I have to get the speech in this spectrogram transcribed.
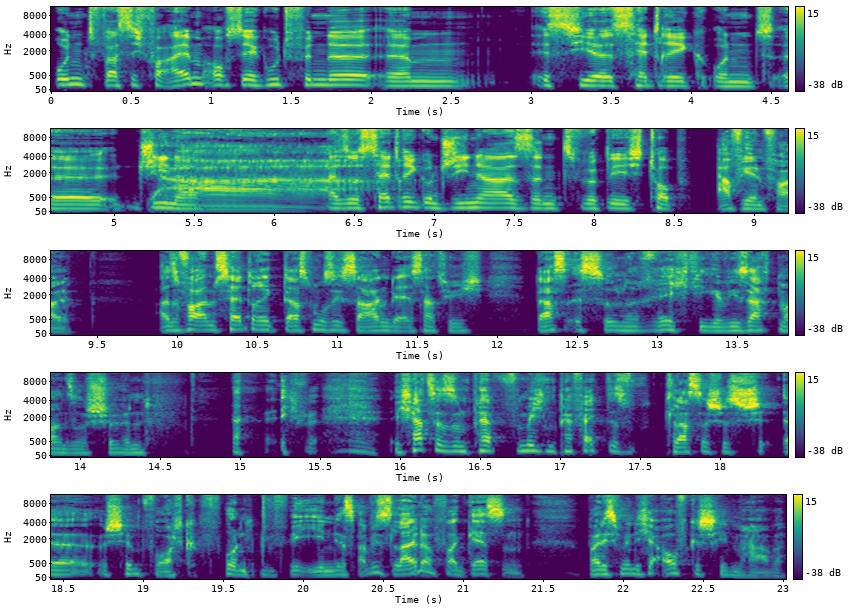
Und was ich vor allem auch sehr gut finde, ähm, ist hier Cedric und äh, Gina. Ja. Also Cedric und Gina sind wirklich top. Auf jeden Fall. Also vor allem Cedric, das muss ich sagen, der ist natürlich, das ist so eine richtige, wie sagt man so schön. Ich, ich hatte so ein, für mich ein perfektes klassisches Sch äh, Schimpfwort gefunden für ihn. Das habe ich leider vergessen, weil ich es mir nicht aufgeschrieben habe.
